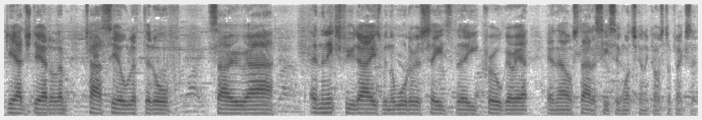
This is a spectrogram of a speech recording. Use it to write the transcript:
gouged out of them, tar seal lifted off. So uh, in the next few days, when the water recedes, the crew will go out and they'll start assessing what's going to cost to fix it.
